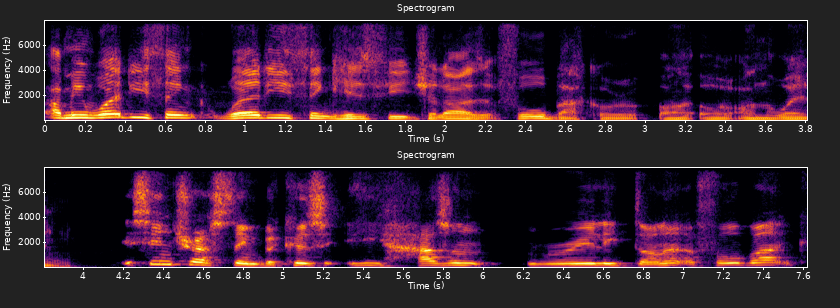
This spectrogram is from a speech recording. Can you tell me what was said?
I mean, where do you think where do you think his future lies at fullback or or, or on the wing? it's interesting because he hasn't really done it at fullback,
